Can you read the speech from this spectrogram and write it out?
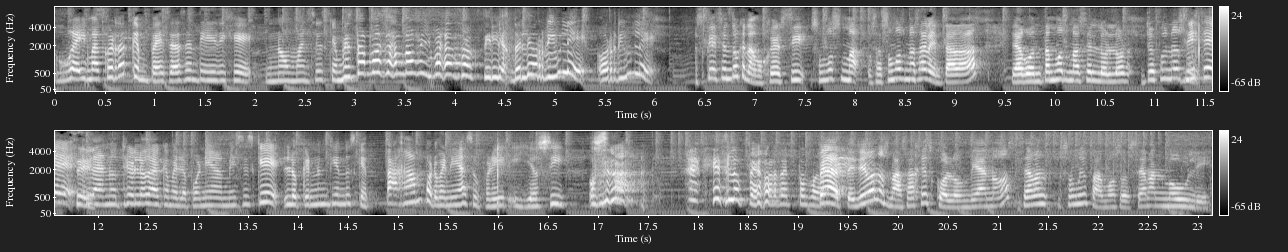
Güey, me acuerdo que empecé a sentir y dije, no manches, ¿qué me está pasando mi brazo auxilio? Duele horrible, horrible. Es que siento que la mujer sí, somos más, o sea, somos más aventadas y aguantamos más el dolor. Yo fui unos... Dice Sí. la nutrióloga que me lo ponía, me dice, es que lo que no entiendo es que pagan por venir a sufrir y yo sí. O sea, es lo peor de todo. Espérate, llevan unos masajes colombianos, se llaman, son muy famosos, se llaman Mowgli.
